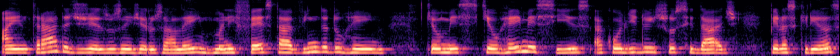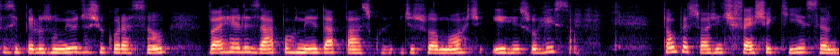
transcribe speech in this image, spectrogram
A entrada de Jesus em Jerusalém manifesta a vinda do reino que o, que o rei Messias, acolhido em sua cidade pelas crianças e pelos humildes de coração, vai realizar por meio da Páscoa, de sua morte e ressurreição. Então, pessoal, a gente fecha aqui essa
